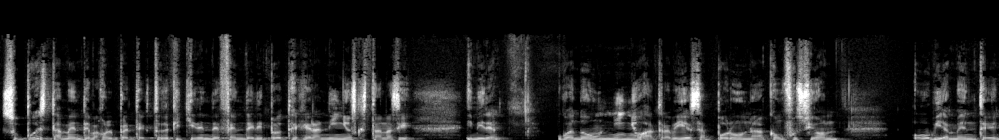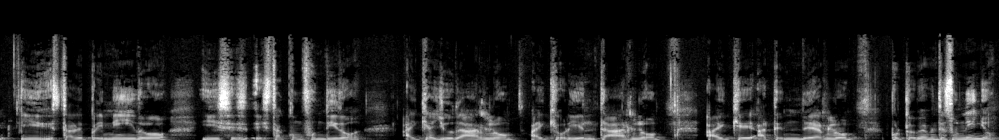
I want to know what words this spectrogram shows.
supuestamente bajo el pretexto de que quieren defender y proteger a niños que están así. Y miren, cuando un niño atraviesa por una confusión, obviamente, y está deprimido y se, está confundido, hay que ayudarlo, hay que orientarlo, hay que atenderlo, porque obviamente es un niño.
